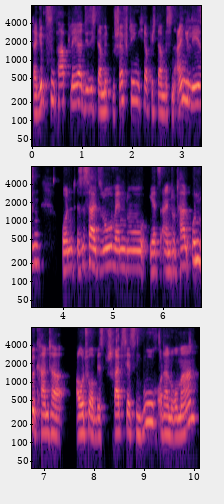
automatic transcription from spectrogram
da gibt es ein paar Player, die sich damit beschäftigen. Ich habe mich da ein bisschen eingelesen. Und es ist halt so, wenn du jetzt ein total unbekannter Autor bist, schreibst jetzt ein Buch oder einen Roman,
